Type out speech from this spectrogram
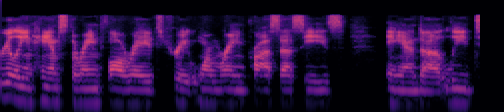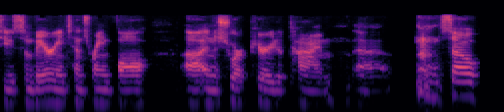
really enhance the rainfall rates, create warm rain processes, and uh, lead to some very intense rainfall uh, in a short period of time. Uh, so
